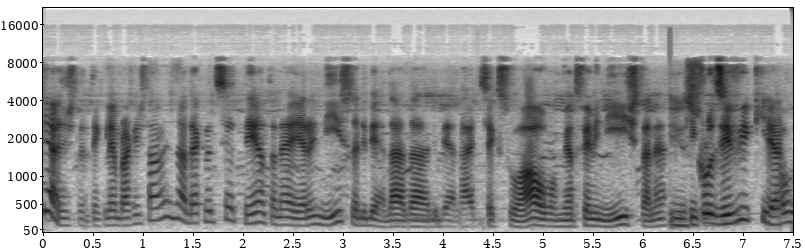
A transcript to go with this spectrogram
E a gente tem que lembrar que a gente estava na década de 70, né? E era o início da liberdade, da liberdade sexual, o movimento feminista, né? Isso. Inclusive, que é, o,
